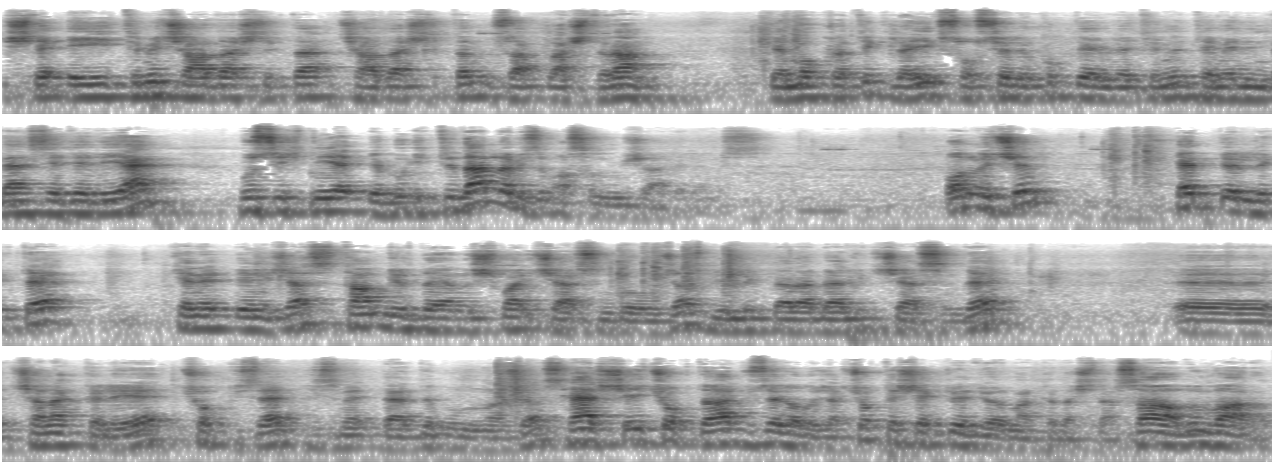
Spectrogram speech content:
işte eğitimi çağdaşlıkta, çağdaşlıktan uzaklaştıran, demokratik, layık, sosyal hukuk devletinin temelinden zedeleyen bu zihniyet ve bu iktidarla bizim asıl mücadelemiz. Onun için hep birlikte kenetleneceğiz. Tam bir dayanışma içerisinde olacağız. Birlik beraberlik içerisinde Çanakkale'ye çok güzel hizmetlerde bulunacağız. Her şey çok daha güzel olacak. Çok teşekkür ediyorum arkadaşlar. Sağ olun, var olun.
